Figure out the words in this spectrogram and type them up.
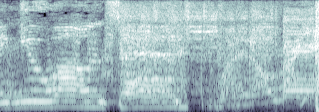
everything you wanted. Want it all right.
